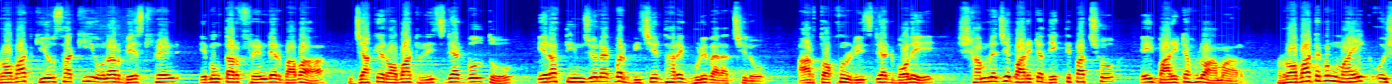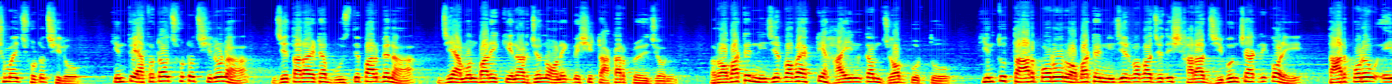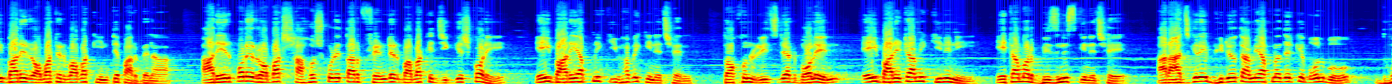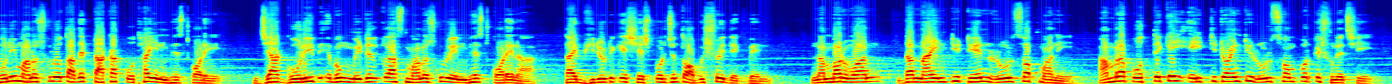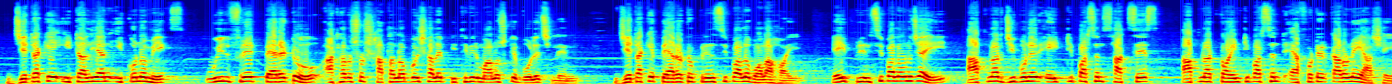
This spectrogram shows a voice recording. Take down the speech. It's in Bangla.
রবার্ট কিওসাকি ওনার বেস্ট ফ্রেন্ড এবং তার ফ্রেন্ডের বাবা, যাকে রবার্ট রিচ ড্যাড বলতো, এরা তিনজন একবার বিচের ধারে ঘুরে বেড়াচ্ছিল। আর তখন রিচ ড্যাড বলে, সামনে যে বাড়িটা দেখতে পাচ্ছ, এই বাড়িটা হলো আমার। রবার্ট এবং মাইক ওই সময় ছোট ছিল, কিন্তু এতটাও ছোট ছিল না যে তারা এটা বুঝতে পারবে না যে এমন বাড়ি কেনার জন্য অনেক বেশি টাকার প্রয়োজন। রবার্টের নিজের বাবা একটি হাই ইনকাম জব করত, কিন্তু তারপরও রবার্টের নিজের বাবা যদি সারা জীবন চাকরি করে, তারপরেও এই বাড়ি রবার্টের বাবা কিনতে পারবে না। আর এরপরে রবার্ট সাহস করে তার ফ্রেন্ডের বাবাকে জিজ্ঞেস করে, এই বাড়ি আপনি কীভাবে কিনেছেন? তখন রিচ ড্যাড বলেন, এই বাড়িটা আমি কিনিনি, এটা আমার বিজনেস কিনেছে। আর আজকের এই ভিডিওতে আমি আপনাদেরকে বলব, ধনী মানুষগুলো তাদের টাকা কোথায় ইনভেস্ট করে? যা গরিব এবং মিডল ক্লাস মানুষগুলো ইনভেস্ট করে না। তাই ভিডিওটিকে শেষ পর্যন্ত অবশ্যই দেখবেন। Number one, the ninety ten rules of money. আমরা প্রত্যেকেই এইটটি টোয়েন্টি রুল সম্পর্কে শুনেছি, যেটাকে ইটালিয়ান ইকোনমিক্স উইলফ্রেড প্যারেটো আঠারোশো সাতানব্বই সালে পৃথিবীর মানুষকে বলেছিলেন, যেটাকে প্যারেটো প্রিন্সিপালও বলা হয়। এই প্রিন্সিপাল অনুযায়ী, আপনার জীবনের এইট্টি পার্সেন্ট সাকসেস, আপনার টোয়েন্টি পার্সেন্ট এফোর্টের কারণেই আসে।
